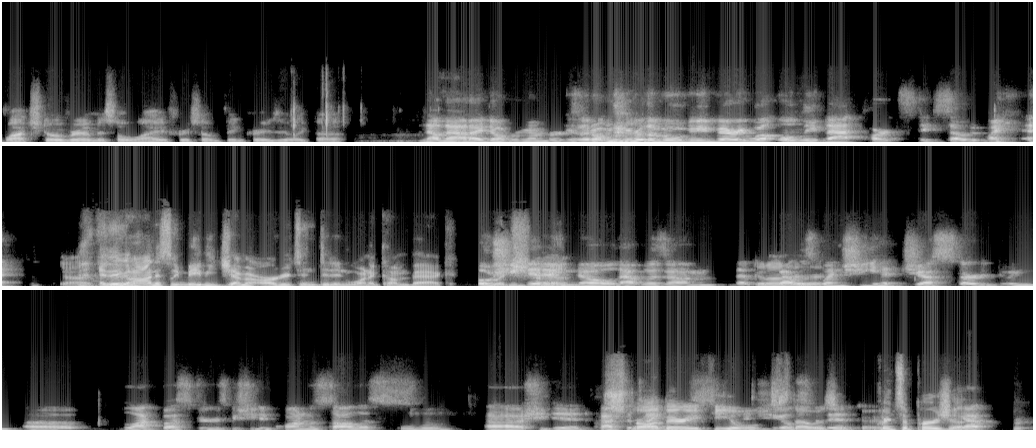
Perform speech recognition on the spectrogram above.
watched over him his whole life or something crazy like that. now that I don't remember because I don't remember the movie very well. Only that part sticks out in my head. Gotcha. I think honestly, maybe Gemma Arterton didn't want to come back. Oh, which, she didn't. I mean, no, that was um that, that was her. when she had just started doing uh blockbusters because she did Quantum of Solace. Mhm. Uh, she did Clash of Strawberry Titans, Fields. she That also was did okay. Prince of Persia. Yep. Prince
